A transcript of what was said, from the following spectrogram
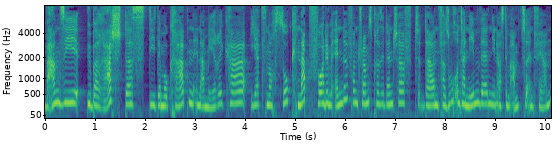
Waren Sie überrascht, dass die Demokraten in Amerika jetzt noch so knapp vor dem Ende von Trumps Präsidentschaft da einen Versuch unternehmen werden, ihn aus dem Amt zu entfernen?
